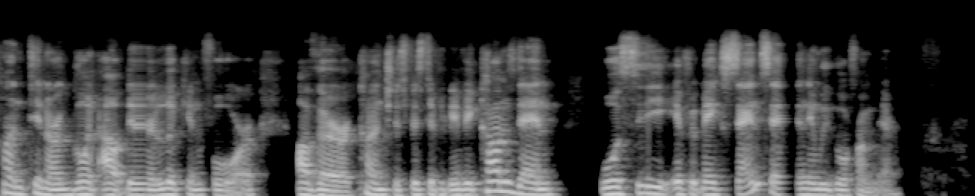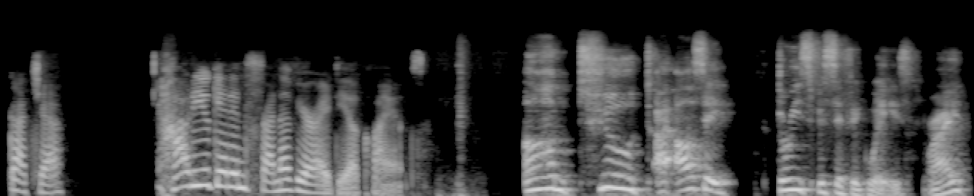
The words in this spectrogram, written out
hunting or going out there looking for other countries specifically. If it comes, then we'll see if it makes sense, and then we go from there. Gotcha. How do you get in front of your ideal clients? Um, two, I'll say three specific ways, right?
